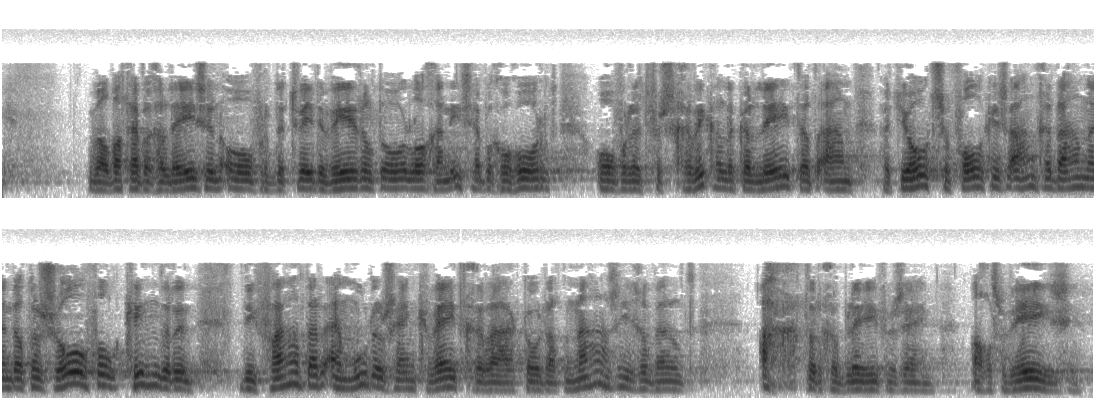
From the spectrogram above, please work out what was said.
wel wat hebben gelezen over de Tweede Wereldoorlog en iets hebben gehoord over het verschrikkelijke leed dat aan het Joodse volk is aangedaan en dat er zoveel kinderen die vader en moeder zijn kwijtgeraakt door dat nazi-geweld achtergebleven zijn als wezen.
